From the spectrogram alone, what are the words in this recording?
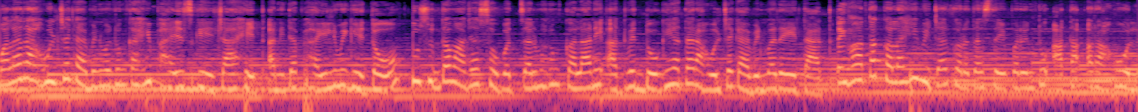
मला राहुलच्या कॅबिन मधून काही फाईल्स घ्यायच्या आहेत आणि त्या फाईल मी घेतो. तू सुद्धा माझ्या सोबत चल म्हणून कला आणि अद्वैत दोघे आता राहुलच्या कॅबिनमध्ये येतात. तेव्हा आता कलाही विचार करत असते परंतु आता राहुल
